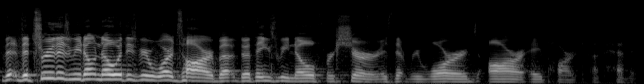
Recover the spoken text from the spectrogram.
the, the truth is we don't know what these rewards are, but the things we know for sure is that rewards are a part of heaven.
